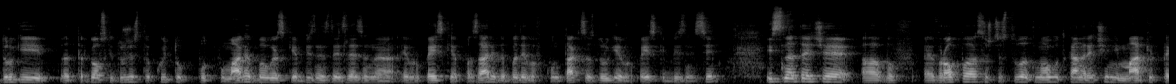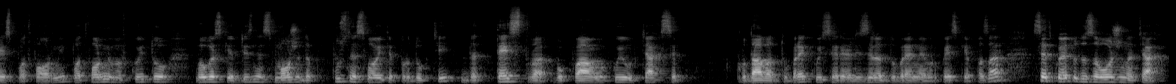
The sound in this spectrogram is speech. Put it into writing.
други търговски дружества, които подпомагат българския бизнес да излезе на европейския пазар и да бъде в контакт с други европейски бизнеси. Истината е, че в Европа съществуват много така наречени marketplace платформи, платформи в които българският бизнес може да пусне своите продукти, да тества буквално кои от тях се продават добре, кои се реализират добре на европейския пазар, след което да заложи на тях.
